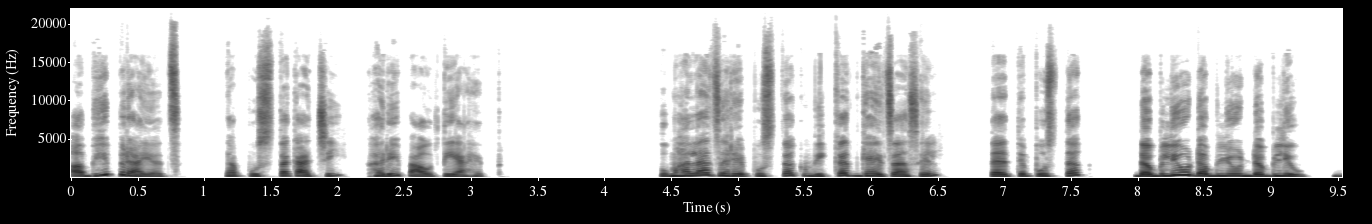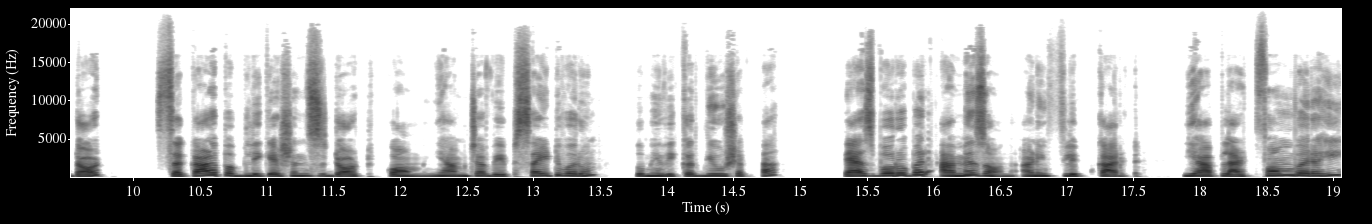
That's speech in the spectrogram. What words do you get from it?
अभिप्रायच या पुस्तकाची खरी पावती आहेत. तुम्हाला जर हे पुस्तक विकत घ्यायचं असेल तर ते पुस्तक W W W dot Sakal publications dot com ह्या आमच्या वेबसाईटवरून तुम्ही विकत घेऊ शकता. त्याचबरोबर ॲमेझॉन आणि फ्लिपकार्ट ह्या प्लॅटफॉर्मवरही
